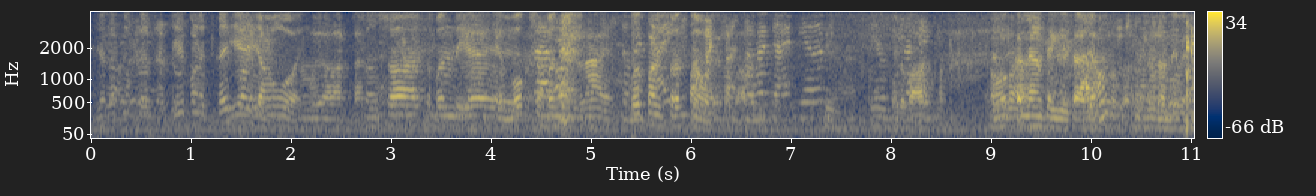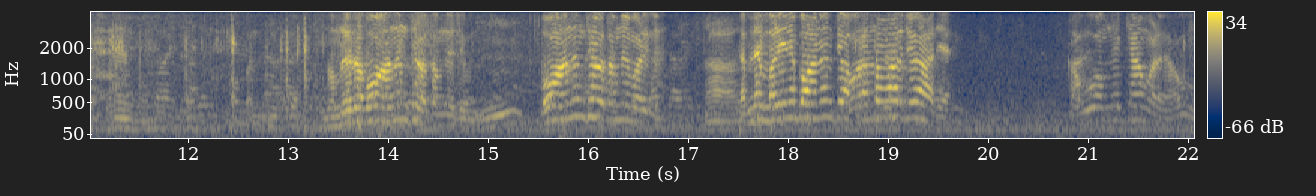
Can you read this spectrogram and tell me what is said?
તમારે જગતનું જે પણ કંઈ પણ જાણવું હોય સંસાર સંબંધી કે મોક્ષ સંબંધી કોઈ પણ પ્રશ્ન હોય. કલ્યાણ થઈ ગયું અમને તો બહુ આનંદ થયો તમને બહુ આનંદ થયો તમને મળીને. તમને મળીને બહુ આનંદ થયો. પ્રથમ વાર જોયો આજે. આવું અમને ક્યાં મળે આવું?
